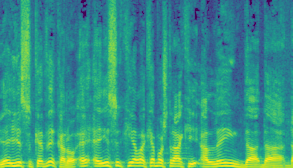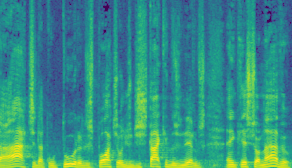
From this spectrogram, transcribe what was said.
E é isso, quer ver, Carol? É, é isso que ela quer mostrar, que além da, da, da, arte, da cultura, do esporte, onde o destaque dos negros é inquestionável,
